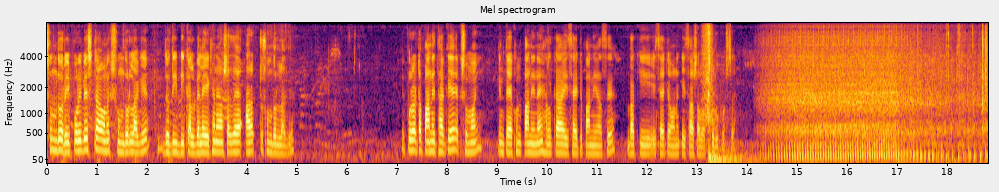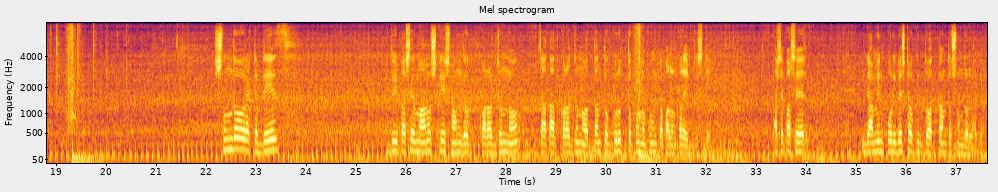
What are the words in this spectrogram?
সুন্দর, এই পরিবেশটা অনেক সুন্দর লাগে। যদি বিকালবেলায় এখানে আসা যায় আর একটু সুন্দর লাগে। পুরোটা পানি থাকে এক সময়, কিন্তু এখন পানি নাই, হালকা এই সাইডে পানি আছে। বাকি এই সাইডে অনেকেই চাষাবাদ শুরু করছে। সুন্দর একটা ব্রিজ। দুই পাশের মানুষকে সংযোগ করার জন্য যাতায়াত করার জন্য অত্যন্ত গুরুত্বপূর্ণ ভূমিকা পালন করে এই ব্রিজটি। আশেপাশের গ্রামীণ পরিবেশটাও কিন্তু অত্যন্ত সুন্দর লাগে।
